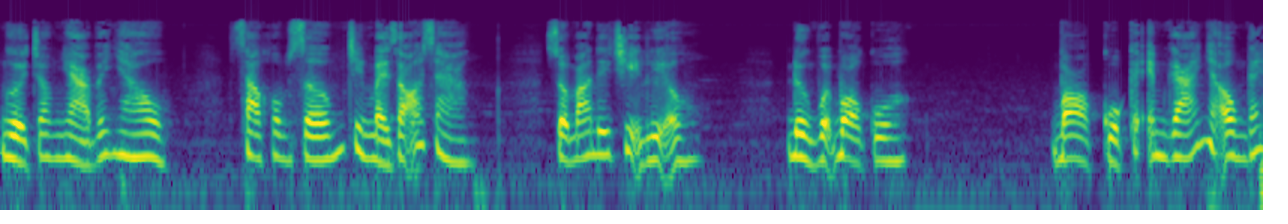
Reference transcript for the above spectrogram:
Người trong nhà với nhau. Sao không sớm trình bày rõ ràng, Rồi mang đi trị liệu? Đừng vội bỏ cuộc Bỏ cuộc cái em gái nhà ông đấy.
